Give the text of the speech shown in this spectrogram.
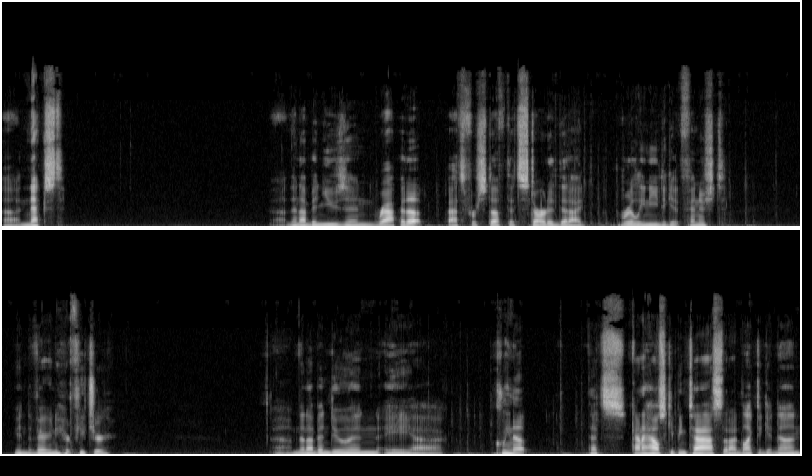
uh, next. Uh, then I've been using wrap it up. That's for stuff that started that I really need to get finished in the very near future. Um, then I've been doing a uh, cleanup. That's kind of housekeeping tasks that I'd like to get done.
